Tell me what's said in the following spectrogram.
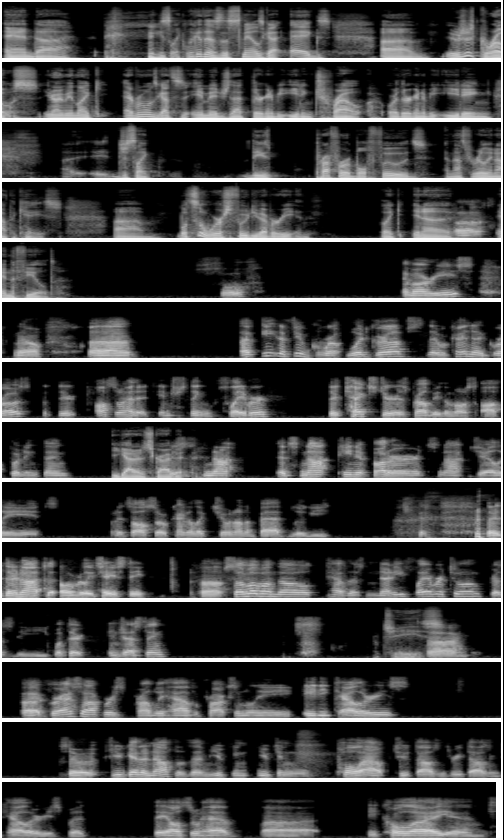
And uh, he's like, look at this. The snail's got eggs. Um, it was just gross. You know what I mean? Like, everyone's got this image that they're going to be eating trout or they're going to be eating uh, just like these preferable foods, and that's really not the case. Um, what's the worst food you've ever eaten, like in a uh, in the field? Oh, MREs? No. Uh, I've eaten a few gr- wood grubs. They were kind of gross, but they also had an interesting flavor. Their texture is probably the most off-putting thing. You got to describe it's it. Not. It's not peanut butter. It's not jelly. It's but it's also kind of like chewing on a bad loogie. they're, they're not overly tasty. Uh, some of them though have this nutty flavor to them because the what they're ingesting. Jeez. Uh, uh, grasshoppers probably have approximately 80 calories. So if you get enough of them, you can you can pull out 2,000, 3,000 calories. But they also have uh, E. coli and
